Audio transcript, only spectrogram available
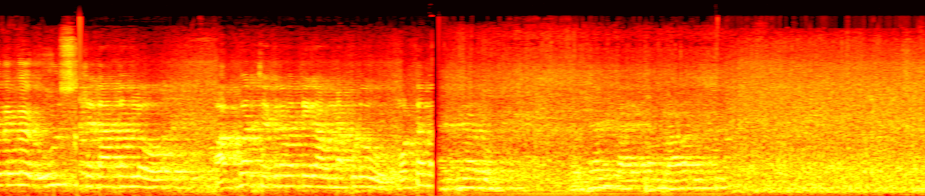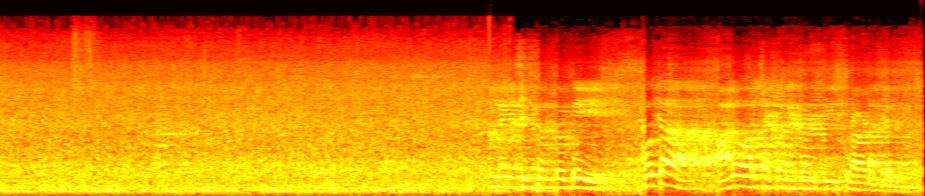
విధంగా రూల్స్ శతాబ్దంలో అక్బర్ చక్రవర్తిగా ఉన్నప్పుడు మొట్టమొదటి సిస్టమ్ తోటి కొత్త ఆరు ఆరు చట్టం అనేటువంటి తీసుకురావడం జరిగింది.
